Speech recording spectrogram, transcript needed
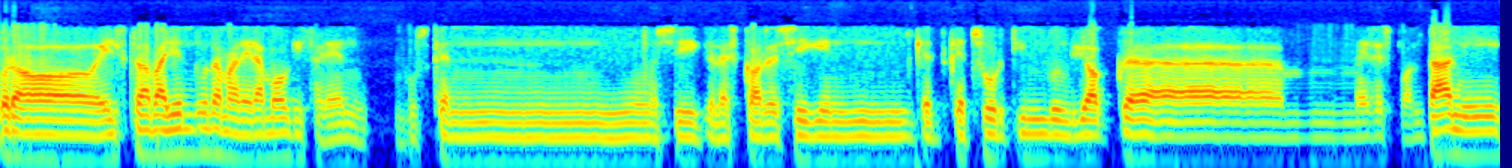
però ells treballen d'una manera molt diferent. Busquen o sigui, que les coses siguin, que, que et surtin d'un lloc eh, més espontani,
